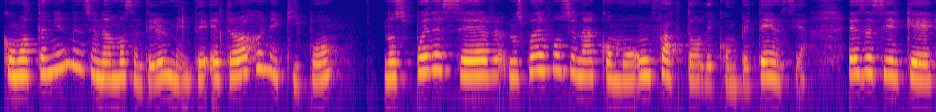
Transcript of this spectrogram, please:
como también mencionamos anteriormente, el trabajo en equipo nos puede ser, nos puede funcionar como un factor de competencia. Es decir, que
